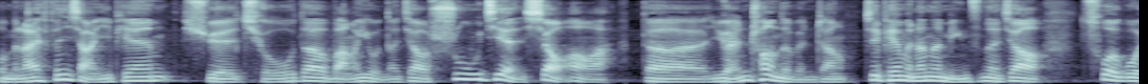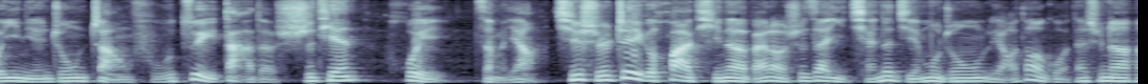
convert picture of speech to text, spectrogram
我们来分享一篇雪球的网友呢叫书剑笑傲啊的原创的文章。这篇文章的名字呢叫“错过一年中涨幅最大的十天会怎么样”。其实这个话题呢，白老师在以前的节目中聊到过，但是呢，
